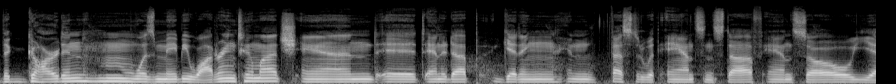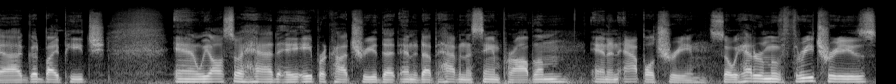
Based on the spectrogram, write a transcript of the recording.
the garden hmm, was maybe watering too much, and it ended up getting infested with ants and stuff. And so, yeah, goodbye peach and we also had a apricot tree that ended up having the same problem and an apple tree. So we had to remove three trees.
